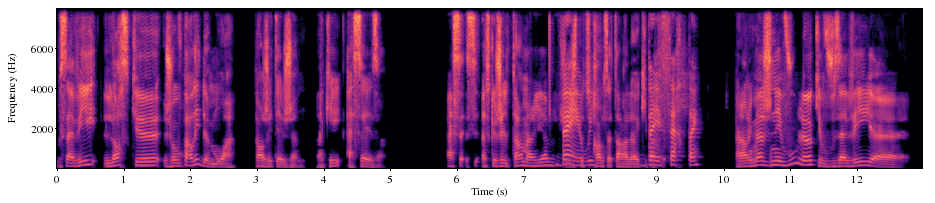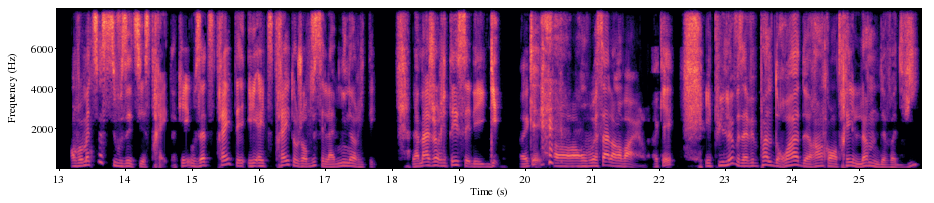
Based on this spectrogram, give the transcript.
vous savez, lorsque je vais vous parler de moi quand j'étais jeune, OK, à 16 ans. Est-ce que j'ai le temps, Marielle? Ben je, peux prendre ce temps-là? Ben, certain. Alors, imaginez-vous là que vous avez... Euh, on va mettre ça si vous étiez straight, OK? Vous êtes straight et, être straight aujourd'hui, c'est la minorité. La majorité, c'est les gays. OK? on voit ça à l'envers. OK? Et puis là, vous n'avez pas le droit de rencontrer l'homme de votre vie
